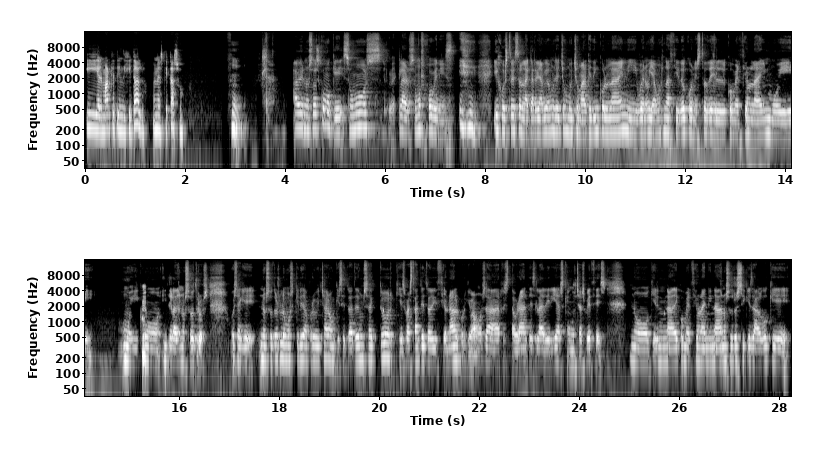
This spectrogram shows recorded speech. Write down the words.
Y el marketing digital, en este caso. Hmm. A ver, nosotros como que somos, claro, somos jóvenes y, y, justo eso, en la carrera habíamos hecho mucho marketing online y bueno, ya hemos nacido con esto del comercio online muy, muy como integrado en nosotros. O sea que nosotros lo hemos querido aprovechar, aunque se trate de un sector que es bastante tradicional, porque vamos a restaurantes, heladerías que muchas veces no quieren nada de comercio online ni nada, nosotros sí que es algo que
